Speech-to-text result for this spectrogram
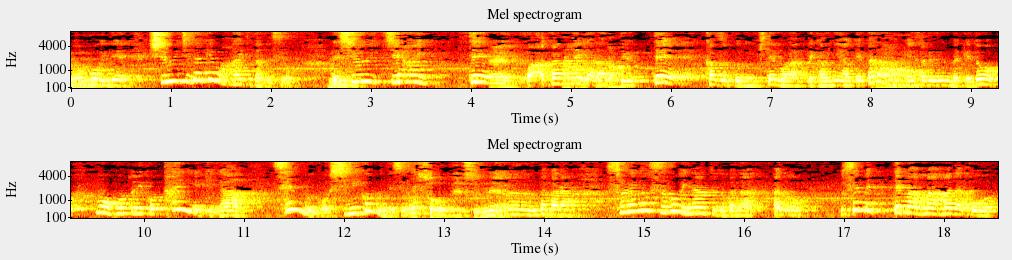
の思いで週1だけは入ってたんですよ。で週1入ってええ。開かないからって言って家族に来てもらって鍵開けたら発見されるんだけどもう本当にこう体液が全部こう染み込むんですよね、そうですね、うん、だからそれがすごいなんていうのかなあのせめてまあまあまだこ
